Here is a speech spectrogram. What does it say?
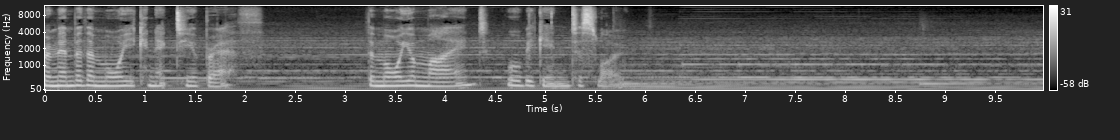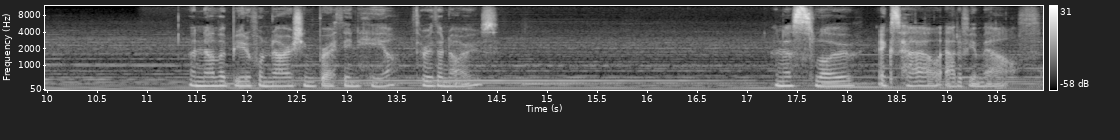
Remember, the more you connect to your breath, the more your mind will begin to slow. Another beautiful, nourishing breath in here through the nose and a slow exhale out of your mouth.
